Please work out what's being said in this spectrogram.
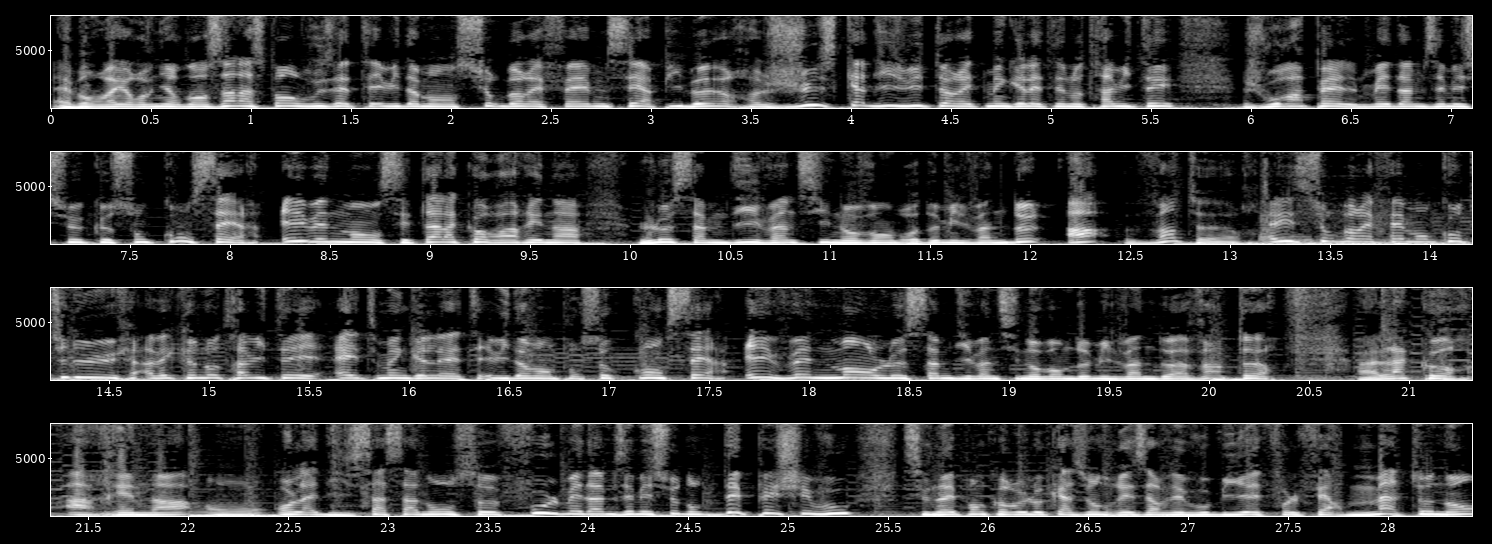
Eh ben, on va y revenir dans un instant. Vous êtes évidemment sur Beurre FM, c'est Happy Beurre jusqu'à 18h. Et Mengelet est notre invité. Je vous rappelle, mesdames et messieurs, que son concert événement, c'est à l'Accord Arena le samedi 26 novembre 2022 à 20h. Et sur Beurre FM, on continue avec notre invité, Ait Mengelet, évidemment, pour ce concert événement le samedi 26 novembre 2022 à 20h à l'Accord Arena. On, on l'a dit, ça s'annonce full, mesdames et messieurs. Donc dépêchez-vous. Si vous n'avez pas encore eu l'occasion de réserver vos billets, il faut le faire maintenant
